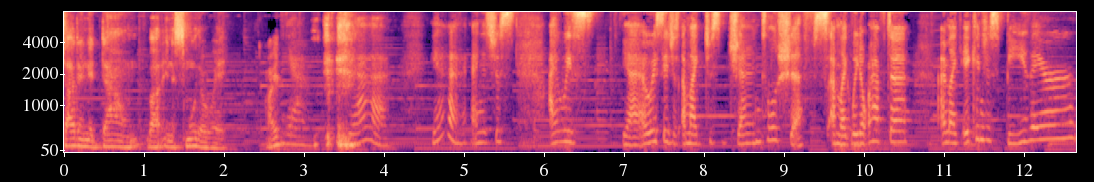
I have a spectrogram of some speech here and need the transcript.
shutting it down but in a smoother way right Yeah. yeah. Yeah. And it's just, I always, yeah, I always say just, I'm like, just gentle shifts. I'm like, we don't have to, I'm like, it can just be there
